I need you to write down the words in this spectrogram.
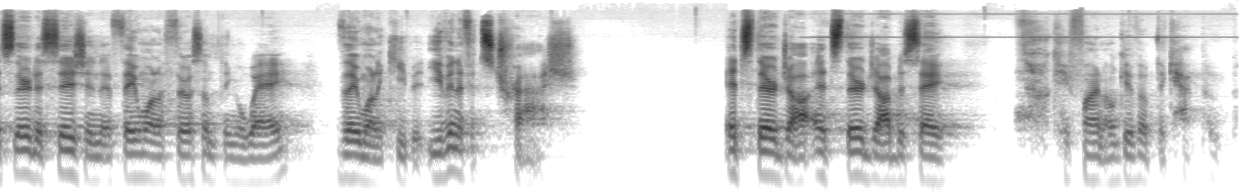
it's their decision if they want to throw something away if they want to keep it even if it's trash it's their job it's their job to say Okay, fine, I'll give up the cat poop.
